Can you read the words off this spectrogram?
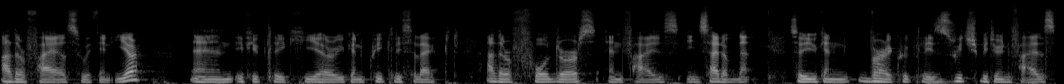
other files within here. And if you click here, you can quickly select other folders and files inside of them. So you can very quickly switch between files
